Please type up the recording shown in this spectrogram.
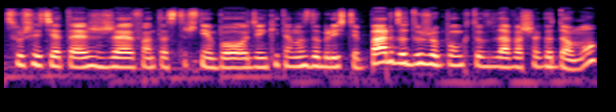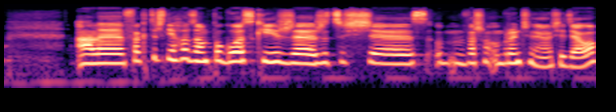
Słyszycie też, że fantastycznie, bo dzięki temu zdobyliście bardzo dużo punktów dla waszego domu ale faktycznie chodzą pogłoski, że, że coś się z waszą obrończynią się działo,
